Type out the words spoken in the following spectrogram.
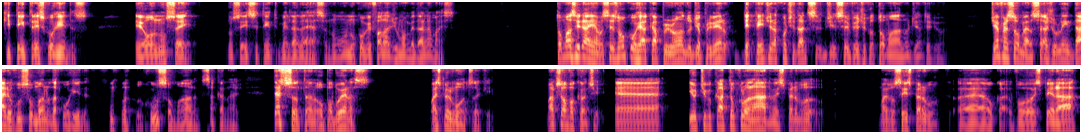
que tem três corridas. Eu não sei. Não sei se tem medalha essa. Não, nunca ouvi falar de uma medalha a mais. Tomás Irayama, vocês vão correr a Capri Run dia primeiro? Depende da quantidade de cerveja que eu tomar no dia anterior. Jefferson Melo, Sérgio, o lendário russo-humano da corrida. russo-humano, que sacanagem. Teste Santana, opa, buenas. Mais perguntas aqui. Marcos Alvacante, é, eu tive o cartão clonado, mas espero. Mas você espera. É, vou esperar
